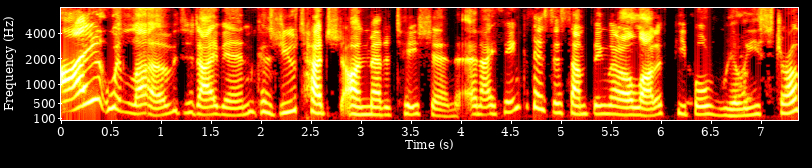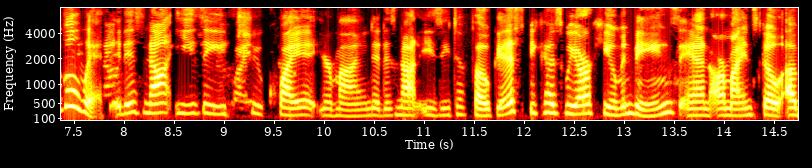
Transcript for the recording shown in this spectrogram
I would love to dive in because you touched on meditation. And I think this is something that a lot of people really struggle with. It is not easy to quiet your mind, it is not easy to focus because we are human beings and our minds go a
